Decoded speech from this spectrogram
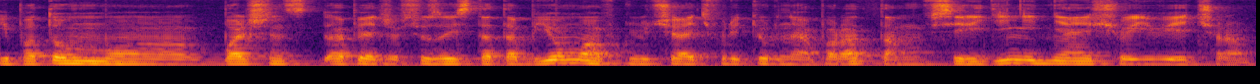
и потом э, в большинстве, опять же, все зависит от объема, включать фритюрный аппарат там в середине дня еще и вечером.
